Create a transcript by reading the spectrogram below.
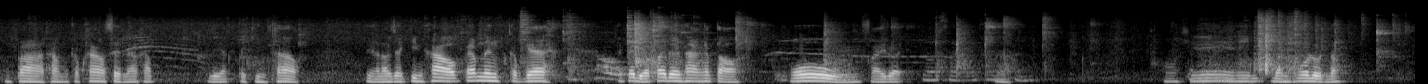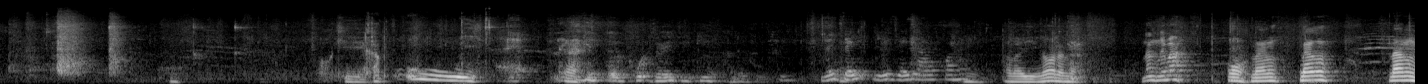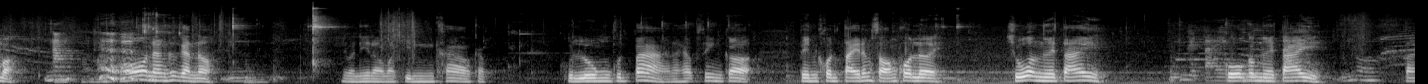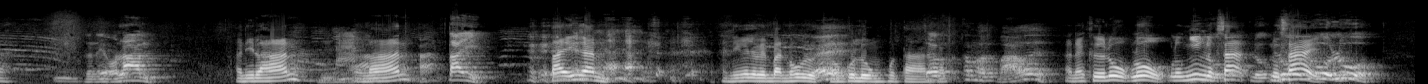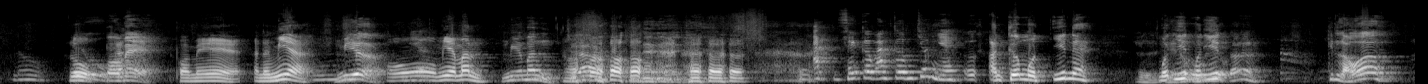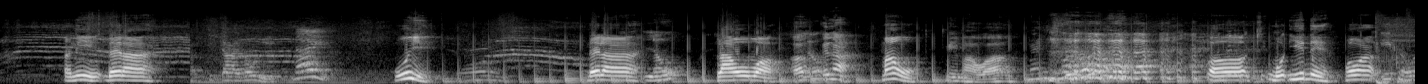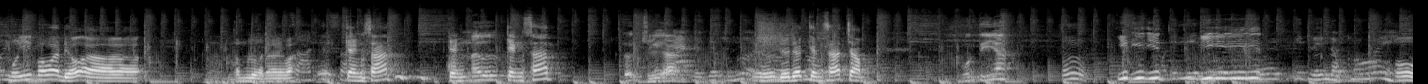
คุณป้าทำกับข้าวเสร็จแล้วครับ เรียกไปกินข้าว เดี๋ยวเราจะกินข้าวแป๊บหนึ่งกับแก แล้วก็เดี๋ยวค่อยเดินทางกันต่อ โอ้มีไฟด้วยอะโอเค นี่บรรพบุรุษเนาะโอเคครับ อุ้ย lấy giấy lấy giấy lau con อะไรอีกเนอกนั่นน่ะ năng đấy mà โอ้นั่งนั่งนั่งบ่ năm โอ้นั่งคือกันเนาะวันนี้เรามากินข้าวกับคุณลุงคุณป้านะครับ ซึ่งก็ เป็นคนไตทั้งสองคนเลย ชูก็เงยไต đúng người tay โกก็เงยไต đúng rồi ตา giờ này ở lan อันนี้ร้านร้าน à, tay ไตคือกัน อันนี้ก็จะเป็นบรรพบุรุษของคุณลุงคุณตานะครับ Sao- sao mà bảo ơi อันนั้นคือลูกลูกลุงยิ่งลูกซ่าลูกไส้ lu lu ลูก bò mẹ พ่อแม่ อันนั้นเมีย mía โอ้เมียมัน mía mân chứ nào ăn sẽ cơm ăn cơm trước nhỉ อันเกือบหมดอีทเนี่ย Ừ, Một thì ít, nó một uống ít. rượu đó. cái lẩu á อันนี้ได้ละ cái chai đâu nhỉ đây อุ้ย ได้ละ lẩu เราบ่ ờ cái nào เมา mì màu à เอ่อหมดอีทนี่เพราะว่า ít thôi หมดอีทเพราะว่าเดี๋ยวเอ่อตำรวจอะไรวะ แกงซัดแกง ừ แกงซัด ớt chỉ ra à được được đúng เอ rồi อเดี๋ยวเดี๋ยวแกงซัดจับ uống tí nhá เอออีทอีทอีทอีทอีทอีท ít lấy lộc thôi โอ้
